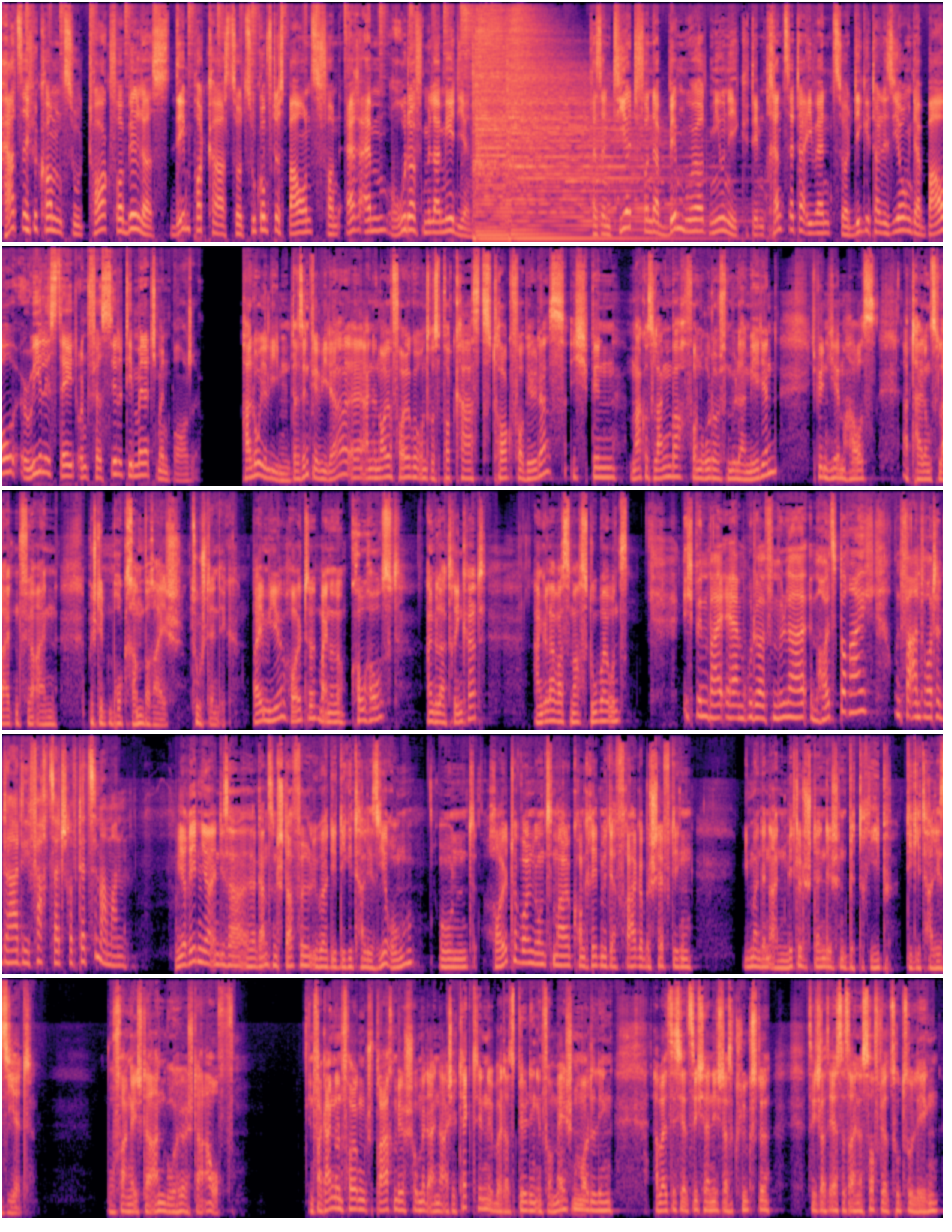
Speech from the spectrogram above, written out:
Herzlich willkommen zu Talk for Builders, dem Podcast zur Zukunft des Bauens von RM Rudolf Müller Medien. Präsentiert von der BIM World Munich, dem Trendsetter-Event zur Digitalisierung der Bau-, Real Estate und Facility Management Branche. Hallo ihr Lieben, da sind wir wieder. Äh, eine neue Folge unseres Podcasts Talk for Builders. Ich bin Markus Langenbach von Rudolf Müller Medien. Ich bin hier im Haus abteilungsleitend für einen bestimmten Programmbereich zuständig. Bei mir heute meine Co-Host Angela Trinkert. Angela, was machst du bei uns? Ich bin bei RM Rudolf Müller im Holzbereich und verantworte da die Fachzeitschrift Der Zimmermann. Wir reden ja in dieser äh, ganzen Staffel über die Digitalisierung und heute wollen wir uns mal konkret mit der Frage beschäftigen, wie man denn einen mittelständischen Betrieb digitalisiert. Wo fange ich da an, wo höre ich da auf? In vergangenen Folgen sprachen wir schon mit einer Architektin über das Building Information Modeling, aber es ist jetzt sicher nicht das Klügste, sich als erstes eine Software zuzulegen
